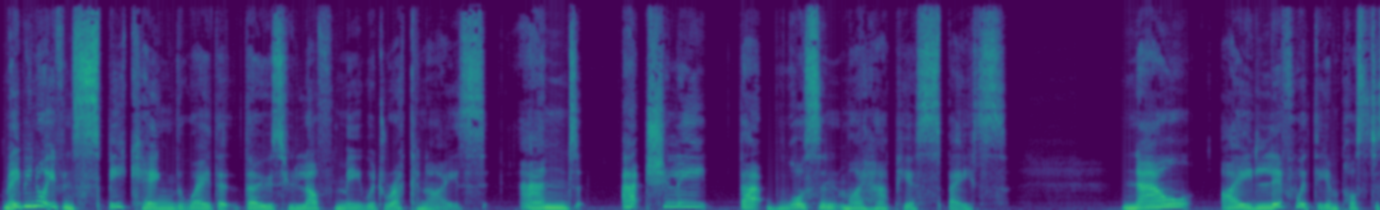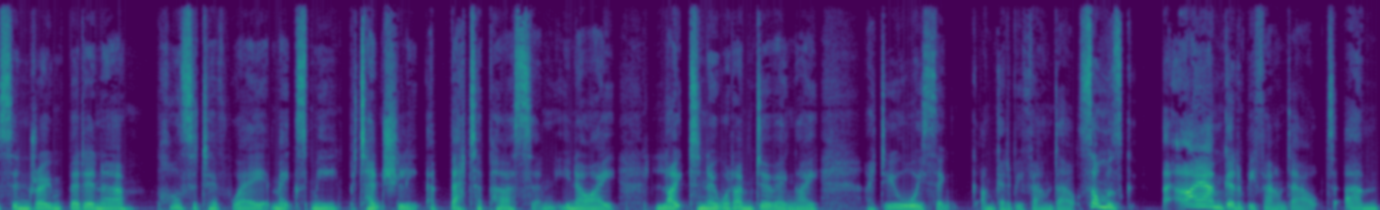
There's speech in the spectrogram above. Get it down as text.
maybe not even speaking the way that those who love me would recognize. And actually, that wasn't my happiest space. Now I live with the imposter syndrome, but in a positive way. It makes me potentially a better person. You know, I like to know what I'm doing. I, I do always think I'm going to be found out. Someone's, I am going to be found out. Um,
